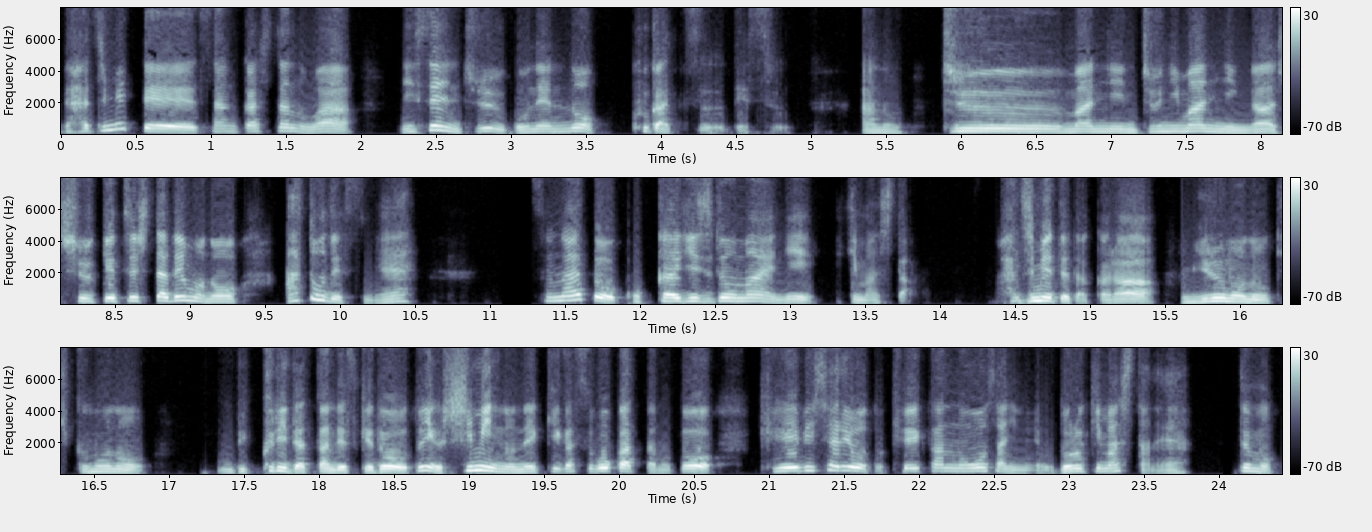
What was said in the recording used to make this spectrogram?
で初めて参加したのは2015年の9月です。あの、10万人、12万人が集結したデモの後ですね。その後、国会議事堂前に行きました。初めてだから、見るもの、聞くもの、びっくりだったんですけど、とにかく市民の熱気がすごかったのと、警備車両と警官の多さにね、驚きましたね。でも、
